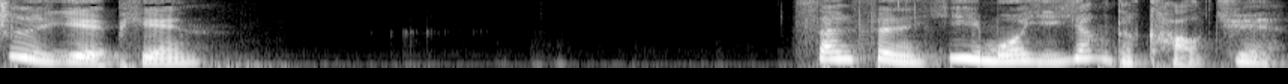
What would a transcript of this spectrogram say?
事业篇：三份一模一样的考卷。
